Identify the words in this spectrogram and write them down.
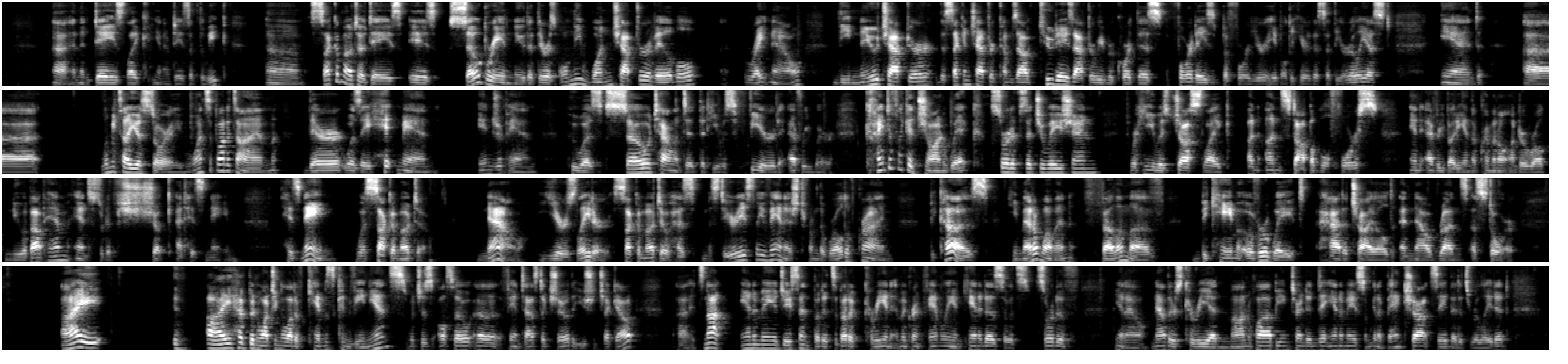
uh, and then days like you know days of the week. Um, Sakamoto Days is so brand new that there is only one chapter available right now. The new chapter, the second chapter, comes out two days after we record this, four days before you're able to hear this at the earliest. And uh, let me tell you a story. Once upon a time, there was a hitman in Japan who was so talented that he was feared everywhere. Kind of like a John Wick sort of situation where he was just like an unstoppable force and everybody in the criminal underworld knew about him and sort of shook at his name. His name was Sakamoto. Now, years later, Sakamoto has mysteriously vanished from the world of crime because he met a woman, fell in love, became overweight, had a child, and now runs a store. I I have been watching a lot of Kim's Convenience, which is also a fantastic show that you should check out. Uh, it's not anime adjacent, but it's about a Korean immigrant family in Canada, so it's sort of, you know, now there's Korean manhwa being turned into anime, so I'm going to bank shot say that it's related.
